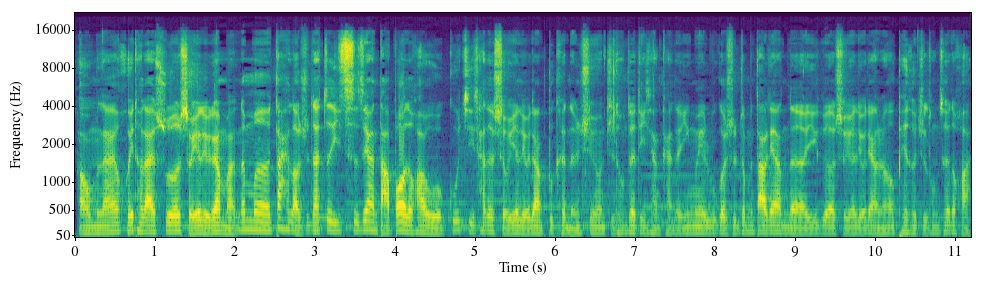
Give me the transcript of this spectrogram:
好，我们来回头来说首页流量吧。那么大海老师他这一次这样打爆的话，我估计他的首页流量不可能是用直通车定向开的，因为如果是这么大量的一个首页流量，然后配合直通车的话，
